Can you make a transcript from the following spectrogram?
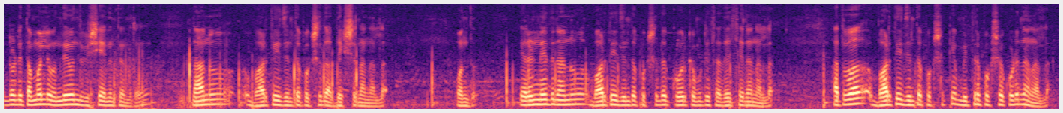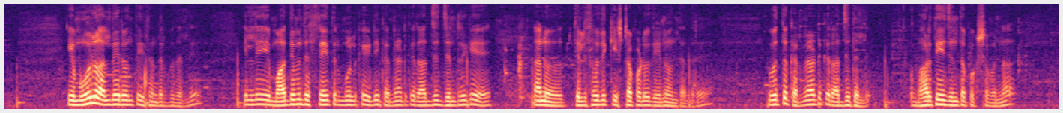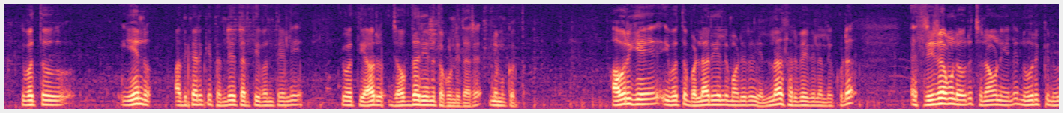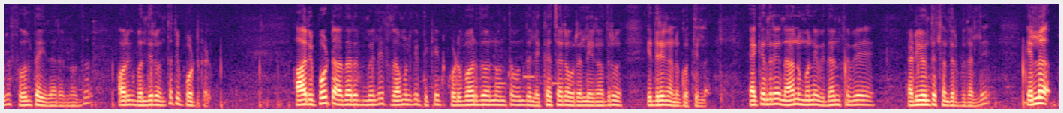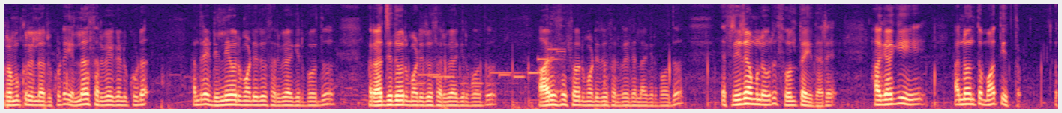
ನೋಡಿ, ತಮ್ಮಲ್ಲಿ ಒಂದೇ ಒಂದು ವಿಷಯ ಏನಂತಂದರೆ, ನಾನು ಭಾರತೀಯ ಜನತಾ ಪಕ್ಷದ ಅಧ್ಯಕ್ಷ ನಾನಲ್ಲ. ಒಂದು. ಎರಡನೇದು, ನಾನು ಭಾರತೀಯ ಜನತಾ ಪಕ್ಷದ ಕೋರ್ ಕಮಿಟಿ ಸದಸ್ಯ ನಾನಲ್ಲ. ಅಥವಾ ಭಾರತೀಯ ಜನತಾ ಪಕ್ಷಕ್ಕೆ ಮಿತ್ರ ಪಕ್ಷ ಕೂಡ ನಾನಲ್ಲ. ಈ ಮೂರು ಅಲ್ಲದೇ ಇರುವಂಥ ಈ ಸಂದರ್ಭದಲ್ಲಿ, ಇಲ್ಲಿ ಮಾಧ್ಯಮದ ಸ್ನೇಹಿತರ ಮೂಲಕ ಇಡೀ ಕರ್ನಾಟಕ ರಾಜ್ಯದ ಜನರಿಗೆ ನಾನು ತಿಳಿಸೋದಕ್ಕೆ ಇಷ್ಟಪಡೋದು ಏನು ಅಂತಂದರೆ, ಇವತ್ತು ಕರ್ನಾಟಕ ರಾಜ್ಯದಲ್ಲಿ ಭಾರತೀಯ ಜನತಾ ಪಕ್ಷವನ್ನು ಇವತ್ತು ಏನು ಅಧಿಕಾರಕ್ಕೆ ತಂದೆ ತರ್ತೀವಿ ಅಂತೇಳಿ ಇವತ್ತು ಯಾರು ಜವಾಬ್ದಾರಿಯನ್ನು ತಗೊಂಡಿದ್ದಾರೆ ನಿಮಗೆ ಗೊತ್ತು. ಅವರಿಗೆ ಇವತ್ತು ಬಳ್ಳಾರಿಯಲ್ಲಿ ಮಾಡಿರೋ ಎಲ್ಲ ಸರ್ವೆಗಳಲ್ಲಿ ಕೂಡ ಶ್ರೀರಾಮುಲು ಅವರು ಚುನಾವಣೆಯಲ್ಲಿ ನೂರಕ್ಕೆ ನೂರು ಸೋಲ್ತಾ ಇದ್ದಾರೆ ಅನ್ನೋದು ಅವ್ರಿಗೆ ಬಂದಿರುವಂಥ ರಿಪೋರ್ಟ್ಗಳು. ಆ ರಿಪೋರ್ಟ್ ಆಧಾರದ ಮೇಲೆ ಶ್ರೀರಾಮುಲ್ಗೆ ಟಿಕೆಟ್ ಕೊಡಬಾರ್ದು ಅನ್ನೋಂಥ ಒಂದು ಲೆಕ್ಕಾಚಾರ ಅವರಲ್ಲಿ ಏನಾದರೂ ಇದ್ದರೆ ನನಗೆ ಗೊತ್ತಿಲ್ಲ. ಯಾಕೆಂದರೆ ನಾನು ಮೊನ್ನೆ ವಿಧಾನಸಭೆ ನಡೆಯುವಂಥ ಸಂದರ್ಭದಲ್ಲಿ ಎಲ್ಲ ಪ್ರಮುಖರೆಲ್ಲರೂ ಕೂಡ ಎಲ್ಲ ಸರ್ವೆಗಳು ಕೂಡ ಅಂದರೆ ಡೆಲ್ಲಿಯವರು ಮಾಡಿರೋ ಸರ್ವೆ ಆಗಿರ್ಬೋದು, ರಾಜ್ಯದವ್ರು ಮಾಡಿರೋ ಸರ್ವೆ ಆಗಿರ್ಬೋದು ಆರ್ ಎಸ್ ಎಸ್ ಅವ್ರು ಮಾಡಿರೋ ಸರ್ವೆದಲ್ಲಾಗಿರ್ಬೋದು ಶ್ರೀರಾಮುಲು ಅವರು ಸೋಲ್ತಾ ಇದ್ದಾರೆ. ಹಾಗಾಗಿ ಅನ್ನೋಂಥ ಮಾತಿತ್ತು.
